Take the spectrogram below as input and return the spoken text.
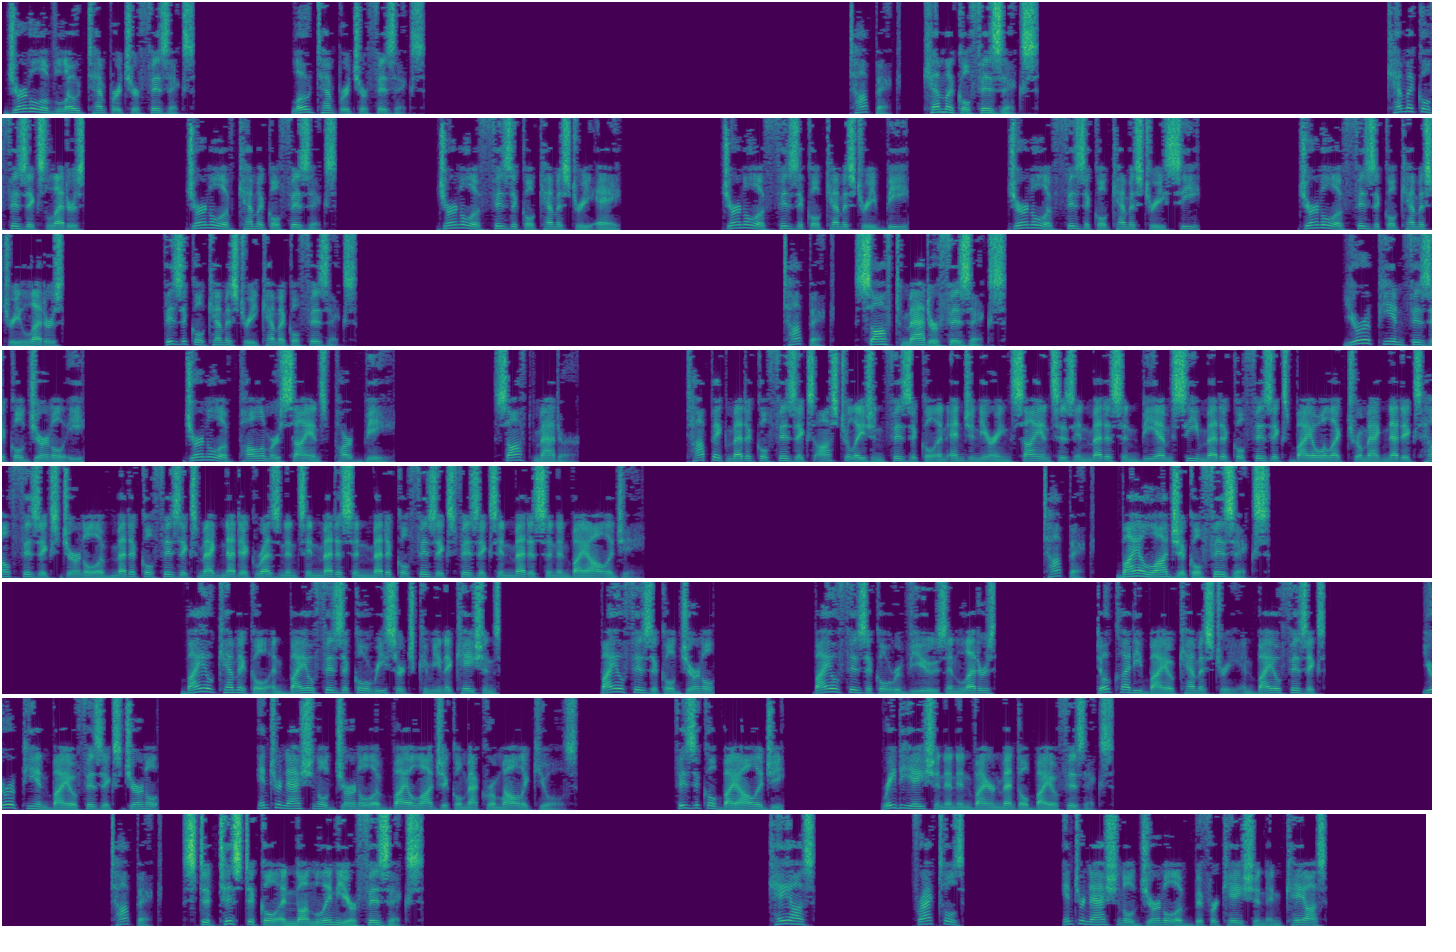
Journal of Low-Temperature Physics. Low-temperature physics. Chemical physics Chemical Physics Letters Journal of Chemical Physics Journal of Physical Chemistry A Journal of Physical Chemistry B Journal of Physical Chemistry C Journal of Physical Chemistry Letters Physical Chemistry Chemical Physics Soft matter physics European Physical Journal E Journal of Polymer Science Part B Soft matter. Topic medical physics Australasian Physical and Engineering Sciences in Medicine BMC Medical Physics Bioelectromagnetics Health Physics Journal of Medical Physics Magnetic Resonance in Medicine Medical Physics Physics in Medicine and Biology. Biological physics Biochemical and Biophysical Research Communications Biophysical Journal Biophysical Reviews and Letters Doklady Biochemistry and Biophysics European Biophysics Journal International Journal of Biological Macromolecules Physical Biology Radiation and Environmental Biophysics. Topic Statistical and nonlinear physics. Chaos Fractals International Journal of Bifurcation and Chaos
